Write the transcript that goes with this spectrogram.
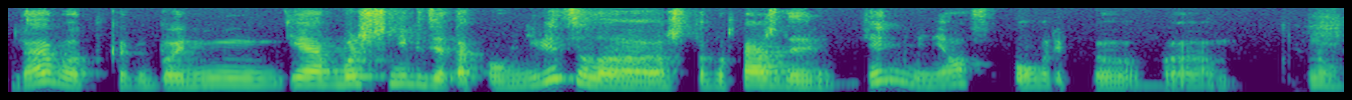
да, вот как бы я больше нигде такого не видела, чтобы каждый день менялся коврик в ну,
